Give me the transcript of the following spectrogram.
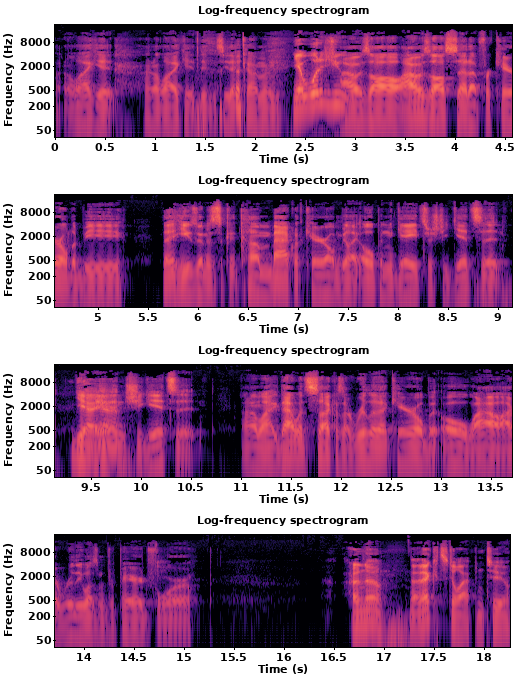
I don't like it. I don't like it. Didn't see that coming. Yeah. What did you? I was all I was all set up for Carol to be that he's going to come back with Carol and be like, open the gates or she gets it. Yeah, yeah. and she gets it. And I'm like, that would suck because I really like Carol, but oh wow, I really wasn't prepared for. I don't know. Now, that could still happen too.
